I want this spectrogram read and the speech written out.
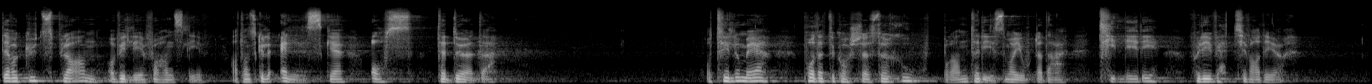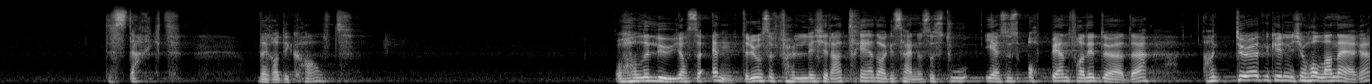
Det var Guds plan og vilje for hans liv. At han skulle elske oss til døde. Og til og med på dette korset så roper han til de som har gjort det der. Tilgi de, for de vet ikke hva de gjør. Det er sterkt. Det er radikalt. Og halleluja, så endte det jo selvfølgelig ikke der. Tre dager senere så sto Jesus opp igjen fra de døde. Han, døden kunne ikke holde han nede,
